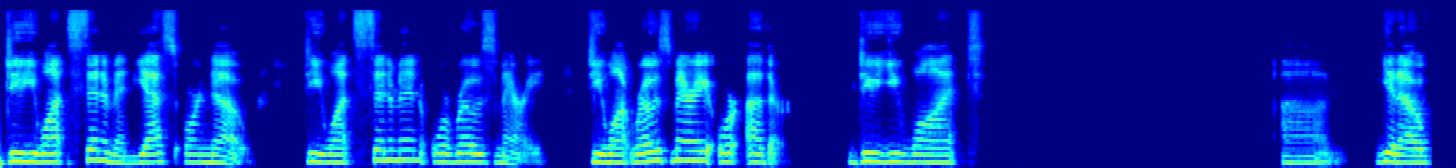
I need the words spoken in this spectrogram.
Do you want cinnamon? Yes or no? Do you want cinnamon or rosemary? Do you want rosemary or other? Do you want, um, you know,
